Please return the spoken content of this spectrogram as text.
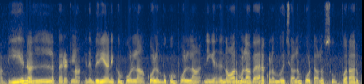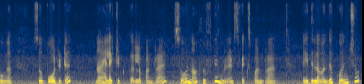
அப்படியே நல்லா பெரட்டலாம். இதை பிரியாணிக்கும் போடலாம் குழம்புக்கும் போடலாம். நீங்கள் நார்மலாக வேறு குழம்பு வச்சாலும் போட்டாலும் சூப்பராக இருக்குங்க. ஸோ போட்டுட்டு நான் எலக்ட்ரிக் குக்கரில் பண்ணுறேன் ஸோ நான் ஃபிஃப்டீன் மினிட்ஸ் ஃபிக்ஸ் பண்ணுறேன் இதில் வந்து கொஞ்சம்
